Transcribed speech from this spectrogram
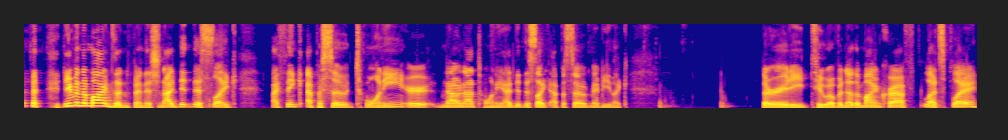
Even the mine's unfinished. And I did this like I think episode 20 or no, not 20. I did this like episode maybe like 32 of another Minecraft Let's Play.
